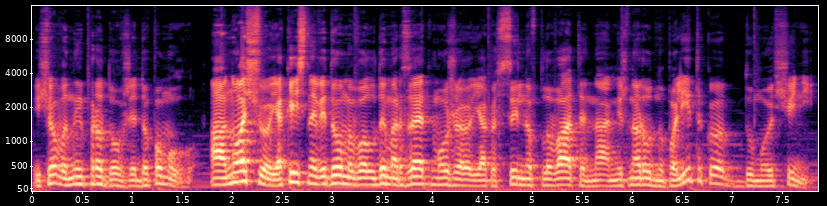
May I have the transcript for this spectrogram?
і що вони продовжать допомогу. А ну а що, якийсь невідомий Володимир Зет може якось сильно впливати на міжнародну політику? Думаю, що ні.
